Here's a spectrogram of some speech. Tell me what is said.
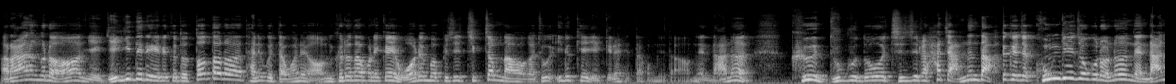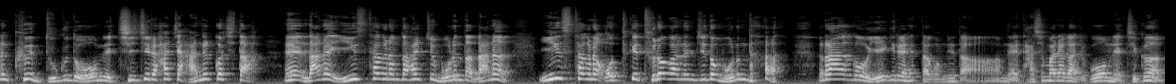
라는 그런 예, 얘기들이 이렇게 또 떠돌아 다니고 있다고 하네요. 그러다 보니까 워렌 버핏이 직접 나와가지고 이렇게 얘기를 했다고 합니다. 네, 나는 그 누구도 지지를 하지 않는다. 그러니까 이제 공개적으로는 네, 나는 그 누구도 지지를 하지 않을 것이다. 네, 나는 인스타그램도 할 줄 모른다. 나는 인스타그램 어떻게 들어가는지도 모른다. 라고 얘기를 했다고 합니다. 네, 다시 말해가지고, 네, 지금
